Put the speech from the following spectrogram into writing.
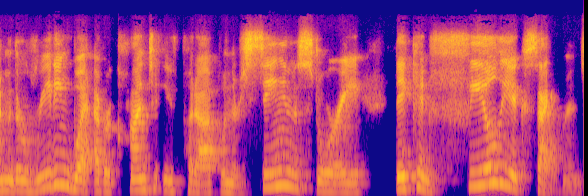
I mean, they're reading whatever content you've put up, when they're seeing the story, they can feel the excitement.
